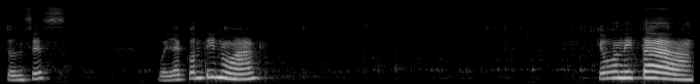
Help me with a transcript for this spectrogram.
Entonces voy a continuar Qué bonita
